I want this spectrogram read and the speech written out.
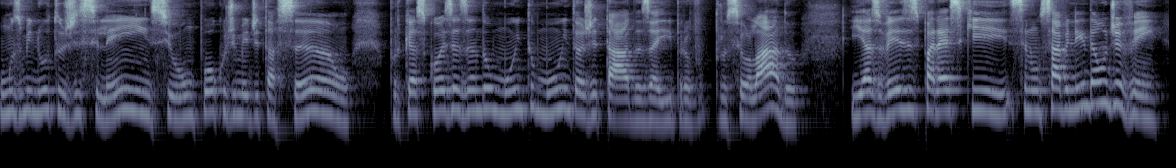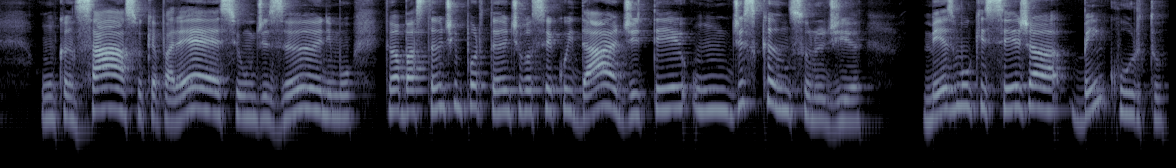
Uns minutos de silêncio, um pouco de meditação, porque as coisas andam muito, muito agitadas aí para o seu lado. E às vezes parece que você não sabe nem de onde vem um cansaço que aparece, um desânimo. Então é bastante importante você cuidar de ter um descanso no dia, mesmo que seja bem curto.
